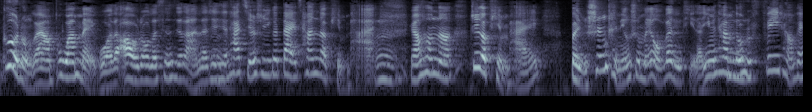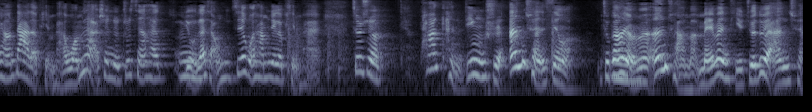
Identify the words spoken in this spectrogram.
各种各样，不管美国的、澳洲的、新西兰的这些，它其实是一个代餐的品牌。嗯，然后呢，这个品牌本身肯定是没有问题的，因为他们都是非常非常大的品牌。我们俩甚至之前还有在小红书接过他们这个品牌，就是它肯定是安全性。就刚才有人问安全吗，没问题，绝对安全。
